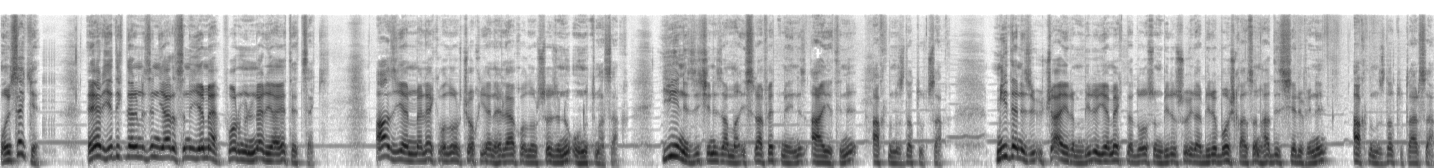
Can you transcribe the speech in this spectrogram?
Oysa ki eğer yediklerimizin yarısını yeme formülüne riayet etsek, az yiyen melek olur, çok yiyen helak olur sözünü unutmasak, yiyiniz içiniz ama israf etmeyiniz ayetini aklımızda tutsak, midenizi üçe ayırın, biri yemekle dolsun, biri suyla, biri boş kalsın hadis-i şerifini aklımızda tutarsak,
